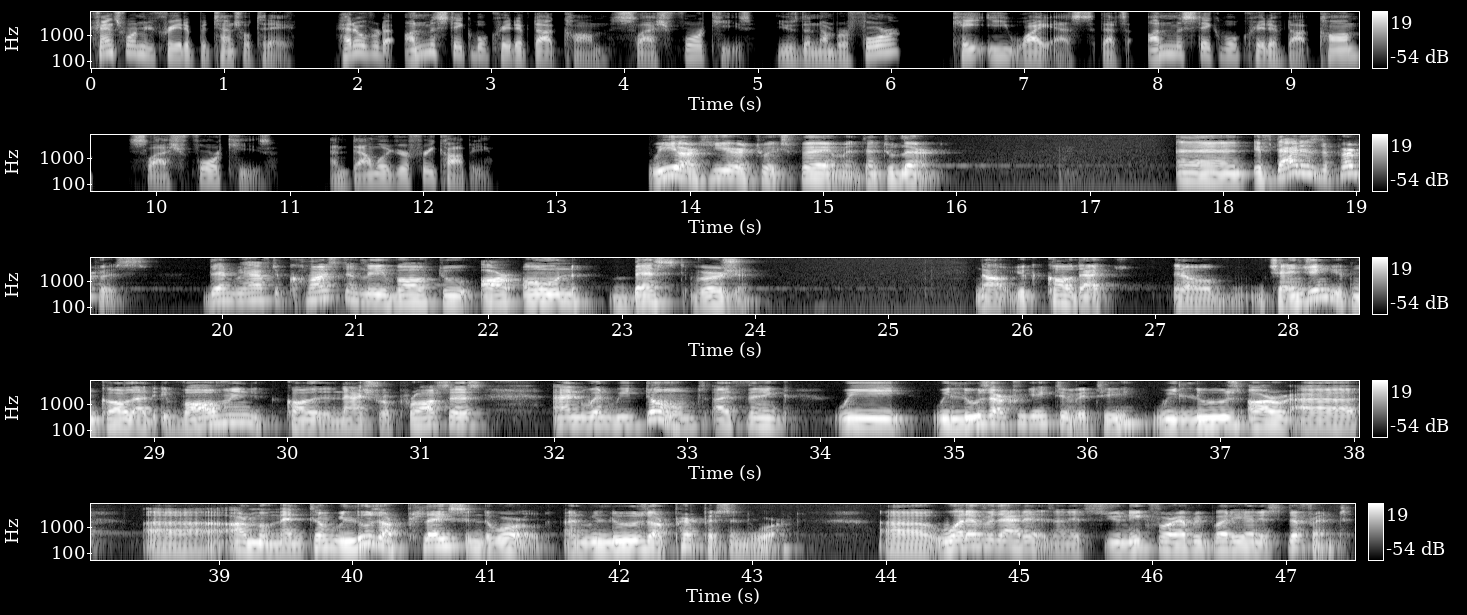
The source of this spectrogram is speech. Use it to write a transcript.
Transform your creative potential today. Head over to unmistakablecreative.com slash four keys. Use the number four, K E Y S. That's unmistakablecreative.com slash four keys and download your free copy. We are here to experiment and to learn. And if that is the purpose, then we have to constantly evolve to our own best version. Now, you could call that you know changing. You can call that evolving. You can call it a natural process. And when we don't i think we we lose our creativity. We lose our uh, uh, our momentum. We lose our place in the world and we lose our purpose in the world. Uh, whatever that is. And it's unique for everybody and it's different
